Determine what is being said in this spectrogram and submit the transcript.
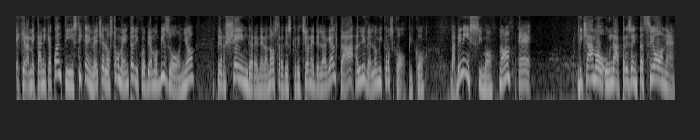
e che la meccanica quantistica invece è lo strumento di cui abbiamo bisogno per scendere nella nostra descrizione della realtà al livello microscopico. Va benissimo, no? È diciamo una presentazione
